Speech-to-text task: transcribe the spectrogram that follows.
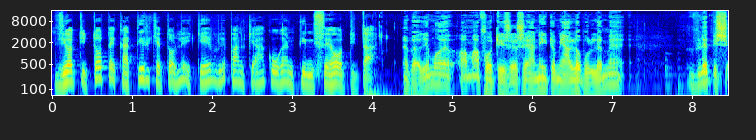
Διότι τότε κατήρχε το λέει και έβλεπαν και άκουγαν την θεότητα. Ε, παιδί μου, ε, άμα φωτίζεσαι, ανοίγει το μυαλό που λέμε, βλέπεις,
